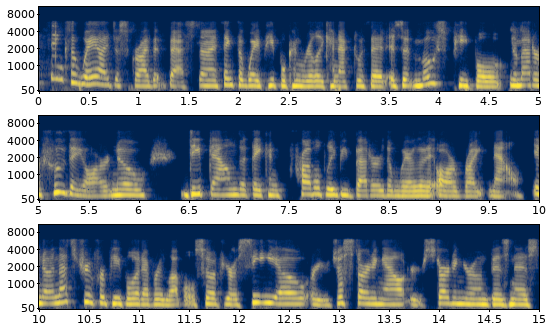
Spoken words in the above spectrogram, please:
think the way I describe it best, and I think the way people can really connect with it, is that most people, no matter who they are, know deep down that they can probably be better than where they are right now. You know, and that's true for people at every level. So if you're a CEO or you're just starting out or you're starting your own business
